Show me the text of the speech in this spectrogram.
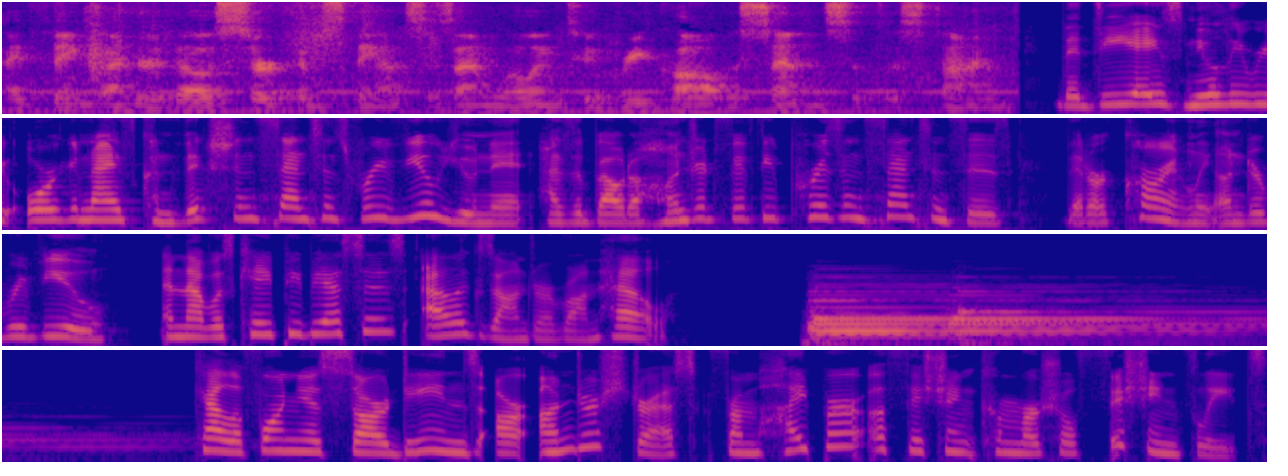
I think under those circumstances, I'm willing to recall the sentence at this time. The DA's newly reorganized Conviction Sentence Review Unit has about 150 prison sentences that are currently under review. And that was KPBS's Alexandra Rangel. California's sardines are under stress from hyper efficient commercial fishing fleets.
